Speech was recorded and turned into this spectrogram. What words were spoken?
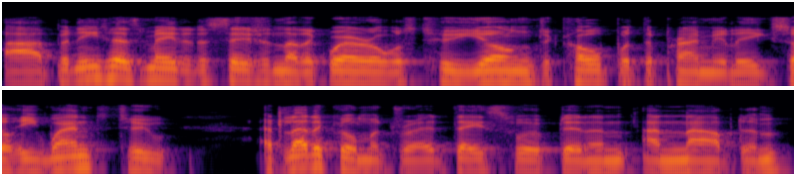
Uh, Benitez made a decision that Aguero was too young to cope with the Premier League, so he went to Atletico Madrid. They swooped in and, and nabbed him.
